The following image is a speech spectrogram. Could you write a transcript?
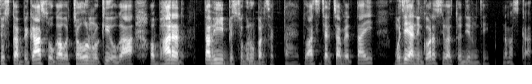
जो उसका विकास होगा वो चहुर्मुखी होगा और भारत तभी विश्वगुरु बन सकता है। तो आज की चर्चा में इतना ही। मुझे यानी गौरव श्रीवास्तव जी नमस्कार।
